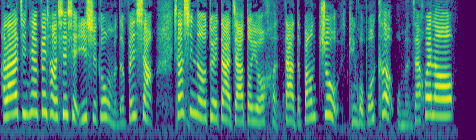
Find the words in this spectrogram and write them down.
好啦，今天非常谢谢医师跟我们的分享，相信呢对大家都有很大的帮助。苹果播客，我们再会喽。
